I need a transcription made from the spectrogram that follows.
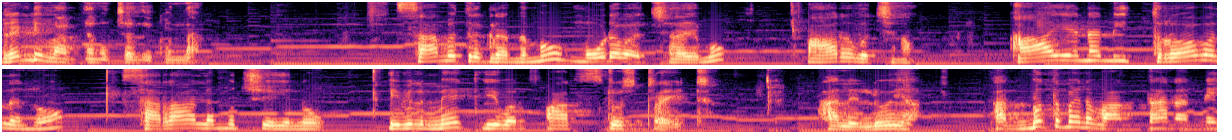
రెండు వాగ్దానం చదువుకుందాం. సామెతల గ్రంథము మూడవ అధ్యాయము ఆరో వచనం. ఆయన నీ త్రోవలను సరాలము చేయును. He will make your paths to straight hallelujah అద్భుతమైన వాగ్దానాన్ని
